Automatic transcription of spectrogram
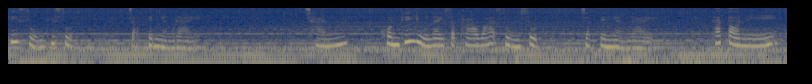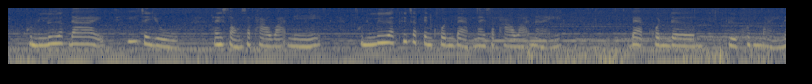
ที่สูงที่สุด จะเป็นอย่างไร ฉัน คนที่อยู่ในสภาวะสูงสุด จะเป็นอย่างไร ถ้าตอนนี้คุณเลือกได้ที่จะอยู่ในสองสภาวะนี้ คุณเลือกที่จะเป็นคนแบบในสภาวะไหน แบบคนเดิมหรือคนใหม่ใน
